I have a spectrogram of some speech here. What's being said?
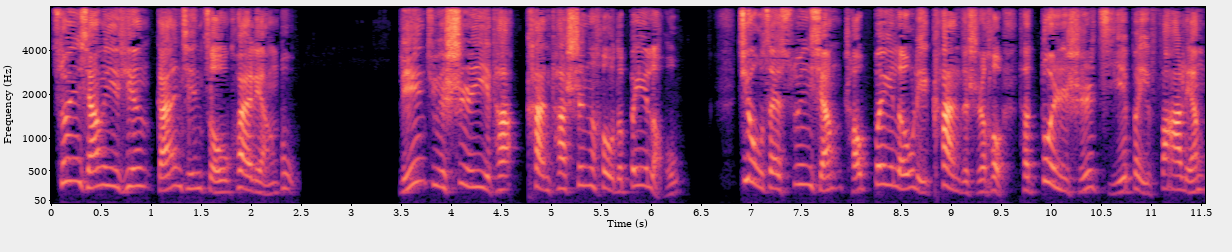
孙祥一听，赶紧走快两步。邻居示意他看他身后的背篓，就在孙祥朝背篓里看的时候，他顿时脊背发凉，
